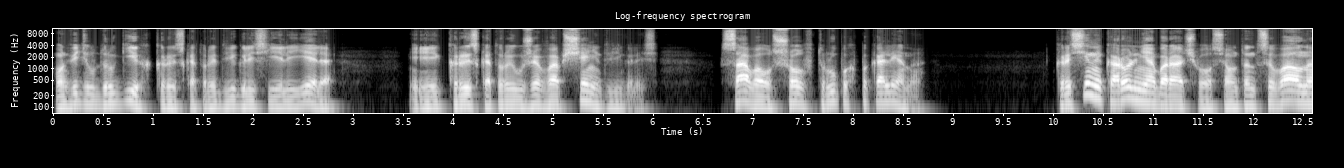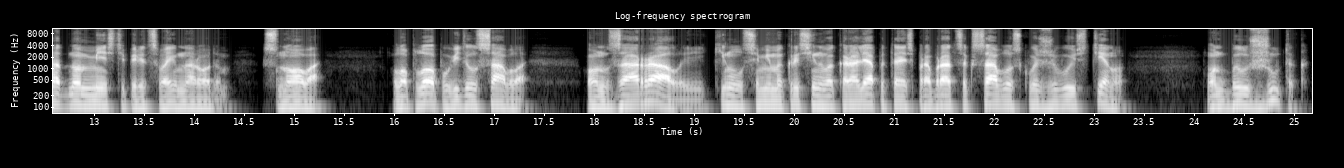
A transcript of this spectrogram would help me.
он видел других крыс, которые двигались еле-еле, и крыс, которые уже вообще не двигались. Савол шел в трупах по колено. Крысиный король не оборачивался, он танцевал на одном месте перед своим народом. Снова. Лоп-лоп увидел Савла. Он заорал и кинулся мимо крысиного короля, пытаясь пробраться к Савлу сквозь живую стену. Он был жуток.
